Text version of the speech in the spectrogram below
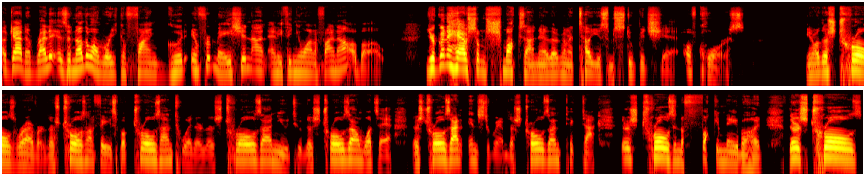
again, Reddit is another one where you can find good information on anything you want to find out about you're going to have some schmucks on there that are going to tell you some stupid shit. Of course. You know, there's trolls wherever. There's trolls on Facebook, trolls on Twitter, there's trolls on YouTube, there's trolls on WhatsApp, there's trolls on Instagram, there's trolls on TikTok, there's trolls in the fucking neighborhood, there's trolls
